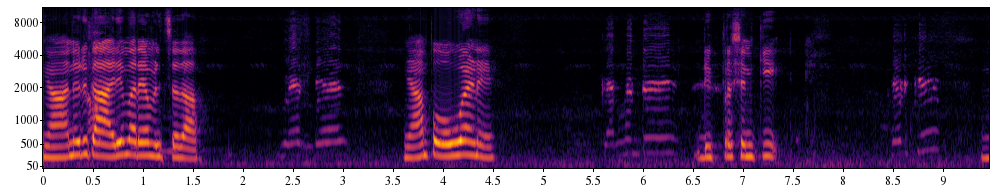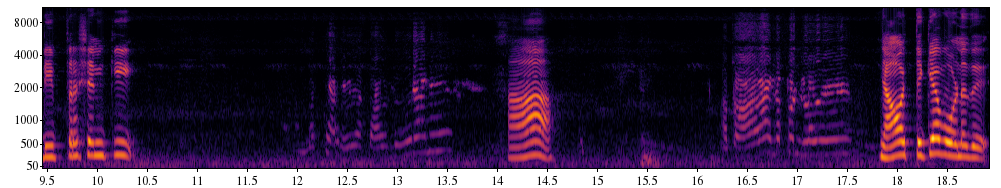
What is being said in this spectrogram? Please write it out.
ഞാനൊരു കാര്യം പറയാൻ വിളിച്ചതാ. ഞാൻ പോവാണ്. ഡിപ്രഷൻക്ക്. ഡിപ്രഷൻക്ക്. ആ. ഞാൻ ഒറ്റയ്ക്കാ പോണത്.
